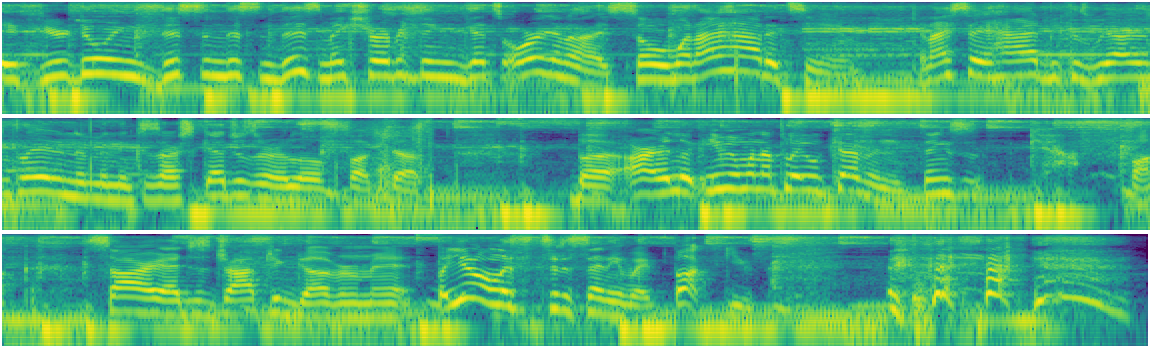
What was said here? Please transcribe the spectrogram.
If you're doing this and this and this, make sure everything gets organized. So when I had a team, and I say had because we haven't played in a minute because our schedules are a little fucked up. But all right, look, even when I play with Kevin, things, God, fuck. Sorry, I just dropped your government, but you don't listen to this anyway. Fuck you,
